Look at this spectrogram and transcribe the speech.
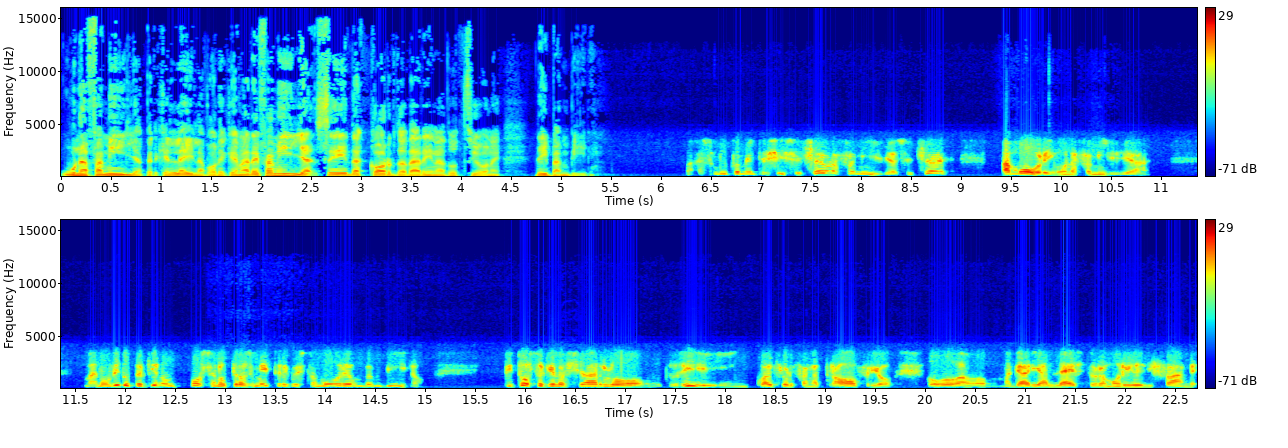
una famiglia, perché lei la vuole chiamare famiglia, se è d'accordo a dare in adozione dei bambini. Assolutamente sì, se c'è una famiglia, se c'è amore in una famiglia, ma non vedo perché non possano trasmettere questo amore a un bambino piuttosto che lasciarlo così in qualche orfanatrofio o magari all'estero a morire di fame,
